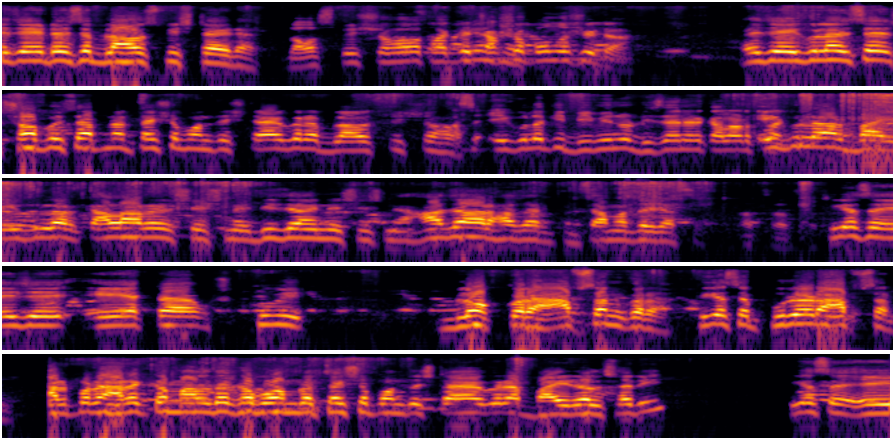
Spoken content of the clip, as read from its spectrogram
এই যে এটা হচ্ছে ব্লাউজ পিসটা এটা। ব্লাউজ পিস সহ থাকবে চারশো পঞ্চাশ এটা। এই যে এগুলো হচ্ছে সব হচ্ছে আপনার চারশো পঞ্চাশ টাকা করে ব্লাউজ পিস সহ। আচ্ছা এগুলা কি বিভিন্ন ডিজাইনের কালার এগুলার ভাই এগুলার কালারের শেষ নেই ডিজাইনের শেষ নেই হাজার হাজার পিস আমাদের কাছে। আচ্ছা আচ্ছা। ঠিক আছে এই যে এই একটা খুবই ব্লক করা আফসান করা ঠিক আছে পুরোটা তারপরে আরেকটা মাল দেখাবো আমরা চারশো পঞ্চাশ টাকা করে ভাইরাল শাড়ি ঠিক আছে এই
